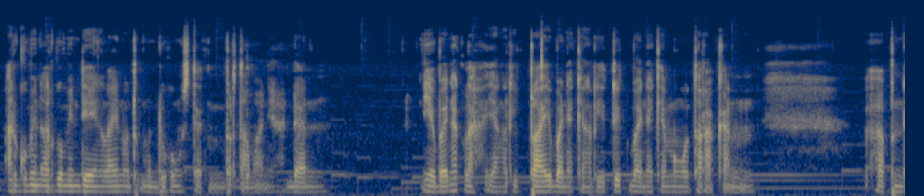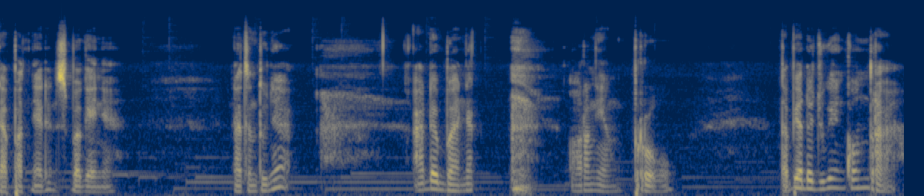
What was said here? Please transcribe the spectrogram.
argumen-argumen dia yang lain untuk mendukung statement pertamanya dan ya banyak lah yang reply, banyak yang retweet, banyak yang mengutarakan uh, pendapatnya dan sebagainya. Nah, tentunya ada banyak orang yang pro tapi ada juga yang kontra.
